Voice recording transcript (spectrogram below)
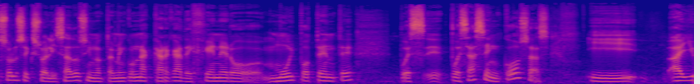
solo sexualizados, sino también con una carga de género muy potente, pues, eh, pues hacen cosas. Y hay,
